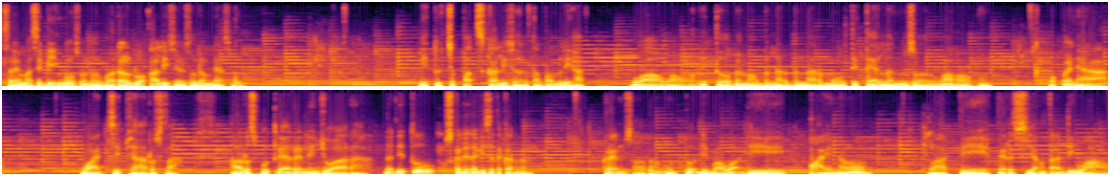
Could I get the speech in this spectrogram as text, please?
saya masih bingung saudara. Padahal dua kali saya sudah melihat saudara. itu cepat sekali saudara tanpa melihat. Wow wow itu memang benar-benar multi talent saudara. Wow pokoknya wajib sih haruslah. Harus Putri Aryani juara. Dan itu sekali lagi saya tekankan. Keren seorang untuk dibawa di final latih versi yang tadi wow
